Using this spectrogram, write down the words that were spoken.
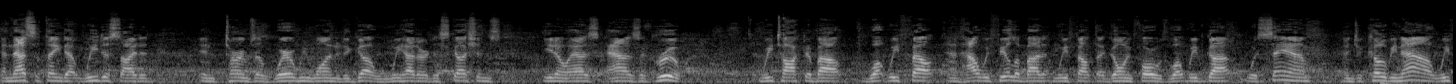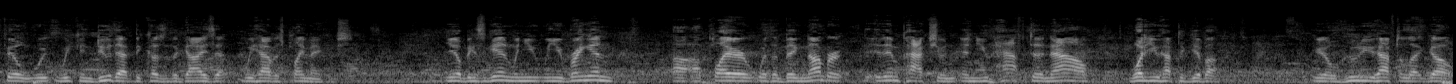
and that's the thing that we decided in terms of where we wanted to go when we had our discussions, you know, as as a group. We talked about what we felt and how we feel about it, and we felt that going forward with what we've got with Sam and Jacoby now, we feel we, we can do that because of the guys that we have as playmakers. You know, because again, when you when you bring in uh, a player with a big number, it impacts you, and, and you have to now. What do you have to give up? You know, who do you have to let go?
